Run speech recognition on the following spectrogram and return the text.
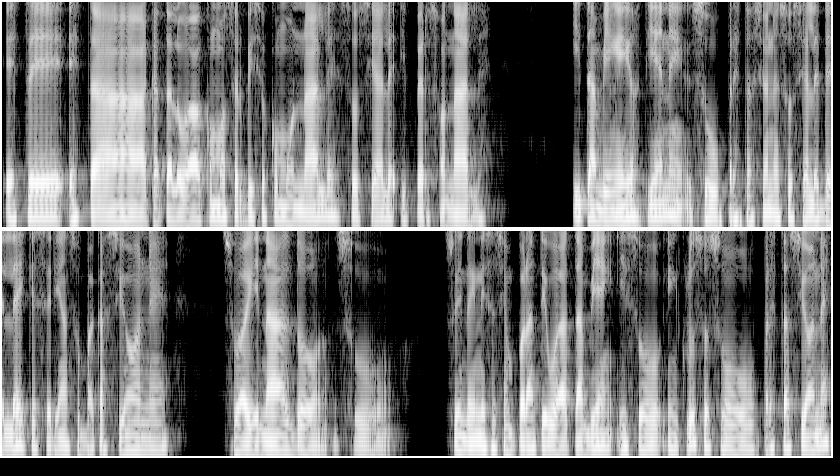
Este está catalogado como servicios comunales, sociales y personales. Y también ellos tienen sus prestaciones sociales de ley, que serían sus vacaciones, su aguinaldo, su, su indemnización por antigüedad también, y su, incluso sus prestaciones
